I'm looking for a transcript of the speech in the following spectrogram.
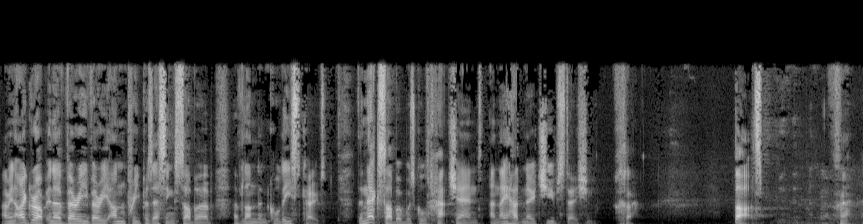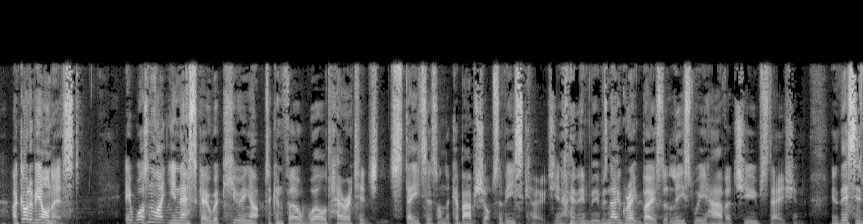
I mean, I grew up in a very, very unprepossessing suburb of London called Eastcote. The next suburb was called Hatch End, and they had no tube station. but, I've got to be honest, it wasn't like UNESCO were queuing up to confer World Heritage status on the kebab shops of Eastcote. You know, it was no great boast. At least we have a tube station. You know, this is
